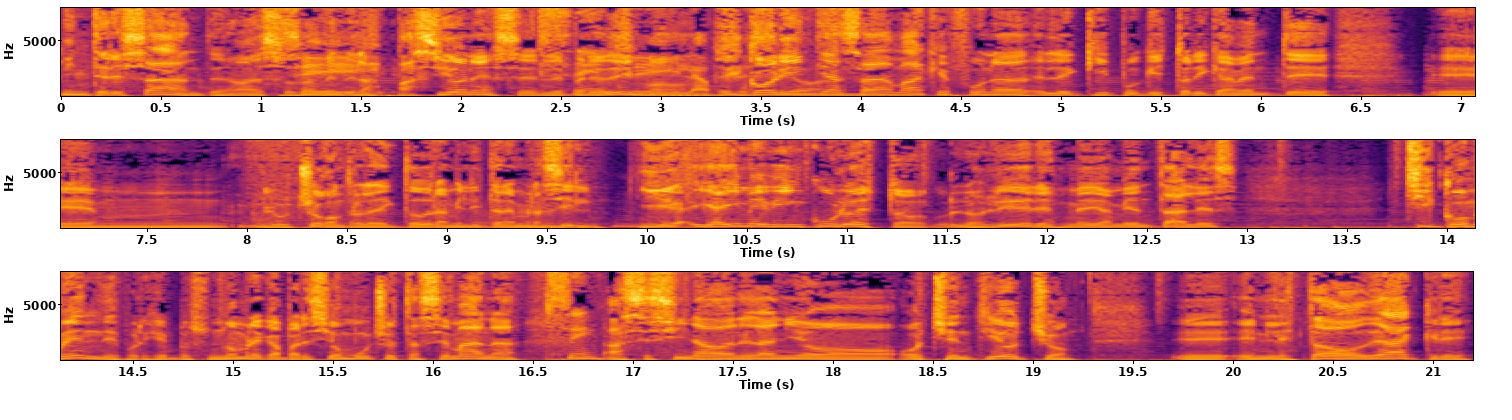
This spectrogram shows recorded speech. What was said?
Interesante, ¿no? Eso Sí. también de las pasiones del Sí, periodismo. sí, la el. Corinthians, además, que fue una- el equipo que históricamente eh, luchó contra la dictadura militar Mm. en Brasil. Y, y ahí me vinculo esto, los líderes medioambientales. Chico Méndez, por ejemplo, es un nombre que apareció mucho esta semana, Sí. asesinado en el año 88 eh, en el estado de Acre.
